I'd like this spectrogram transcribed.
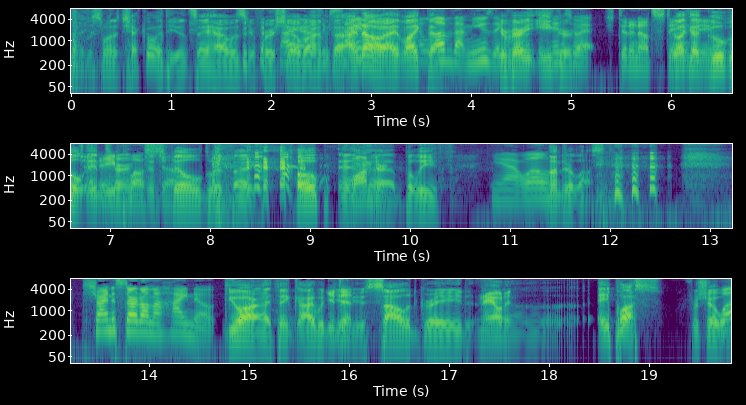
I just want to check in with you and say, how was your first Sorry, show behind the glass? I know. I excited. like I that. love that music. You're very eager. Into it. She did an You're outstanding. like a Google A intern, plus just job. filled with like hope and Wonder. uh, belief, Yeah, well, wanderlust. just trying to start on a high note. You are. I think I would You give did. you a solid grade. Nailed it. Uh, a plus for show one.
